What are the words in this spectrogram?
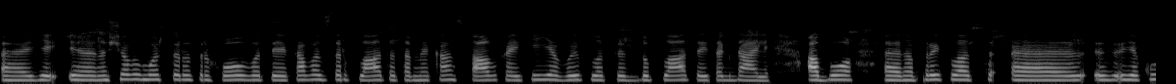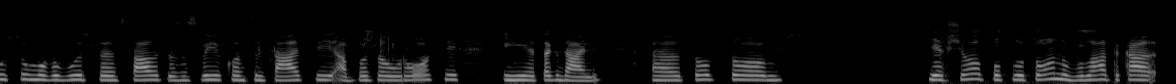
Е, е, на що ви можете розраховувати, яка у вас зарплата, там яка ставка, які є виплати, доплати і так далі. Або, е, наприклад, яку суму ви будете ставити за свої консультації або за уроки і так далі. Тобто. Якщо по Плутону була така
